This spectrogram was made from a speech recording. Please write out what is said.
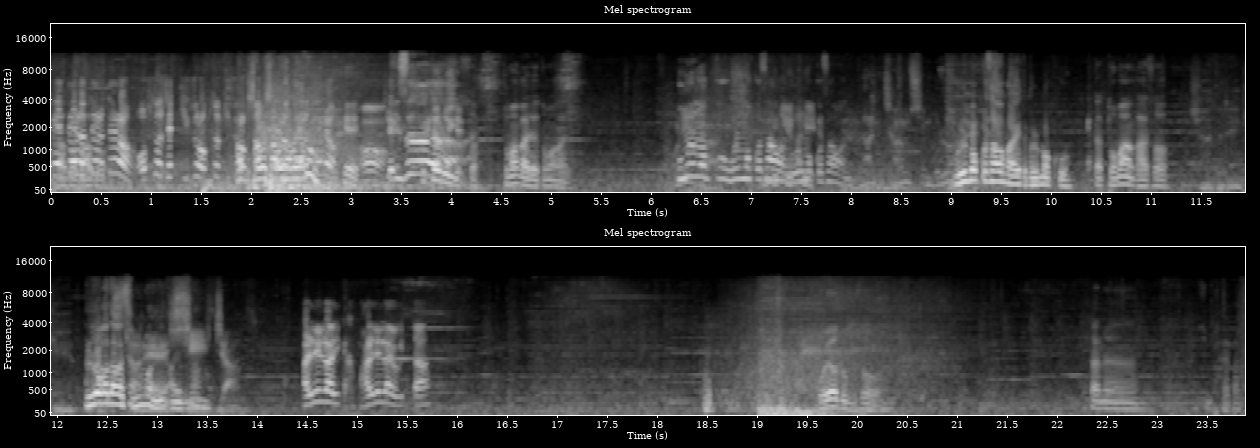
빼, 나도, 때려 나도. 때려 때려 없어 제 기술 없어 기술 잡아, 없어 잡아, 잡아, 때려, 잡아. 때려, 오케이. 때려. 어 에이스 흑혈로 이겼어. 도망가야 돼 도망가야 돼. 우물 먹고 우물 먹고 사원 우물 먹고 사원 물 먹고 사원 가야겠다 물 먹고 일단 도망가서 불러가다가 죽는 거 아니- 아니구나. 시작. 발릴라 발릴라 여기 있다. 보여도 무서워. 일단은 지금 밟았어.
